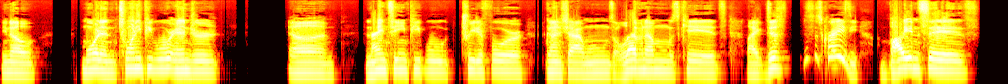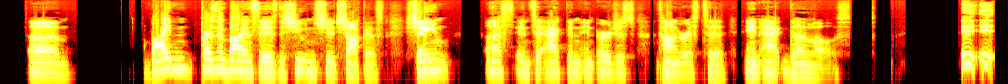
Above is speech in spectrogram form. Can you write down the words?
you know, more than 20 people were injured, uh, 19 people treated for gunshot wounds, 11 of them was kids. Like, this, this is crazy. Biden says, um, Biden, President Biden says the shooting should shock us, shame us into acting, and urges Congress to enact gun laws. It, it,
